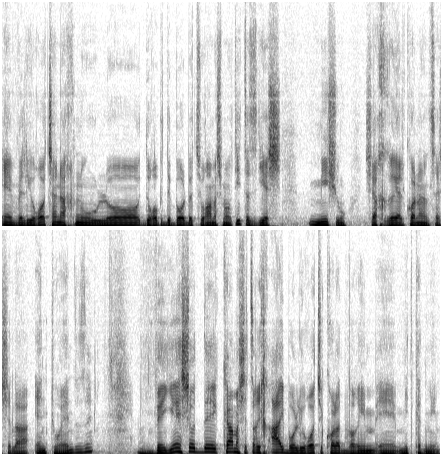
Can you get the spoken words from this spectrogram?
אה, ולראות שאנחנו לא drop the ball בצורה משמעותית, אז יש מישהו שאחראי על כל הנושא של ה-end-to-end הזה. ויש עוד אה, כמה שצריך eyeball לראות שכל הדברים אה, מתקדמים.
